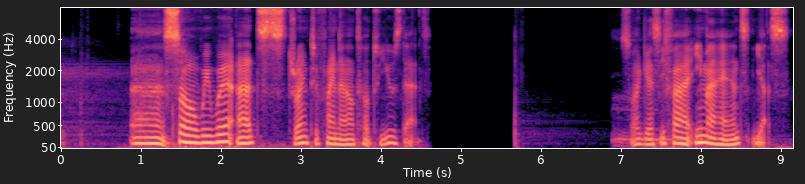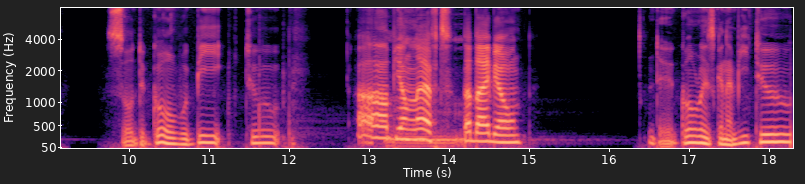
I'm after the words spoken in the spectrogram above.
good. Uh, so we were at trying to find out how to use that. So I guess if I in my hands, yes. So the goal would be to... Oh, Bjorn left. Bye-bye, Bjorn. The goal is gonna be to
